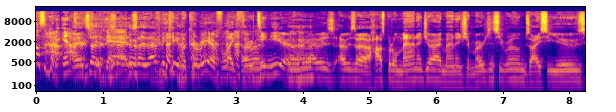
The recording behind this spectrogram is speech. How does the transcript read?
must have been an And so, Dad. so, so that became a career for like 13 years. I was I was a hospital manager. I managed emergency rooms, ICUs,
